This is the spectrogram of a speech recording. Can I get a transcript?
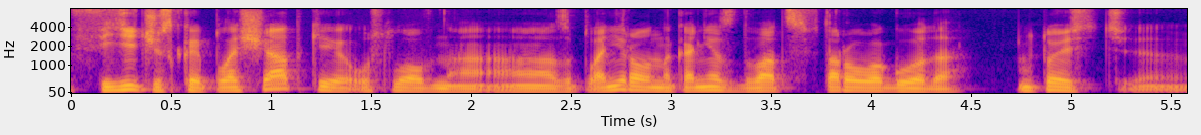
физической площадки, условно, э, запланирован на конец 2022 года. Ну, то есть э,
